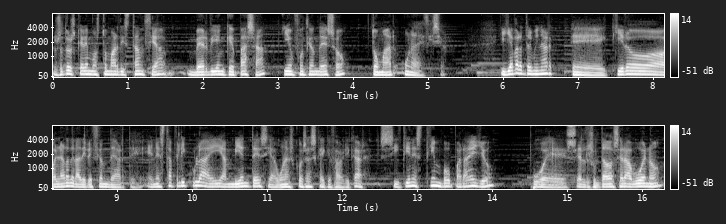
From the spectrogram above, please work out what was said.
nosotros queremos tomar distancia, ver bien qué pasa y en función de eso tomar una decisión. Y ya para terminar, eh, quiero hablar de la dirección de arte. En esta película hay ambientes y algunas cosas que hay que fabricar. Si tienes tiempo para ello, pues el resultado será bueno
